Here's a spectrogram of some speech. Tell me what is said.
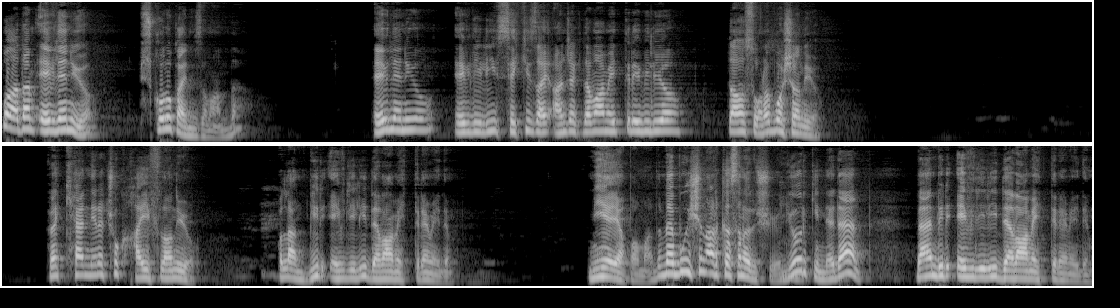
Bu adam evleniyor. Psikolog aynı zamanda. Evleniyor. Evliliği 8 ay ancak devam ettirebiliyor. Daha sonra boşanıyor. Ve kendine çok hayıflanıyor. Ulan bir evliliği devam ettiremedim. Niye yapamadım? Ve bu işin arkasına düşüyor. Diyor ki neden? Ben bir evliliği devam ettiremedim.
